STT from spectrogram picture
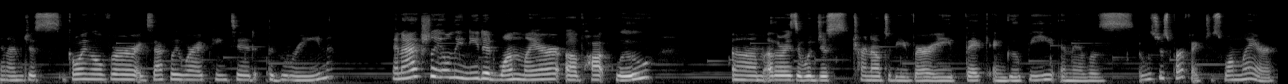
And I'm just going over exactly where I painted the green. And I actually only needed one layer of hot glue. Um, otherwise it would just turn out to be very thick and goopy and it was it was just perfect, just one layer.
